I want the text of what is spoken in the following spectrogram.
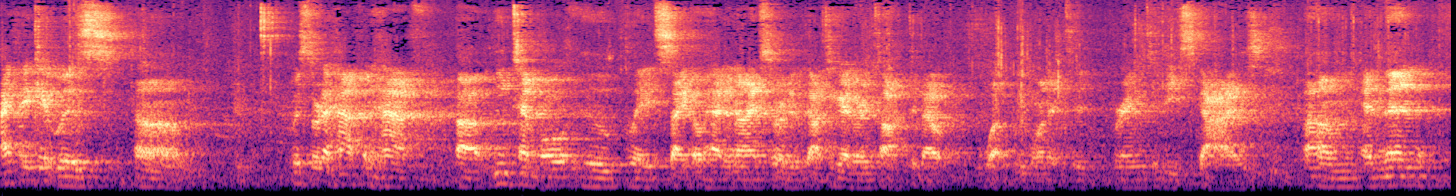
I think it was um, it was sort of half and half. Uh, Lew Temple, who played Psycho Head, and I sort of got together and talked about what we wanted to bring to these guys. Um, and then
